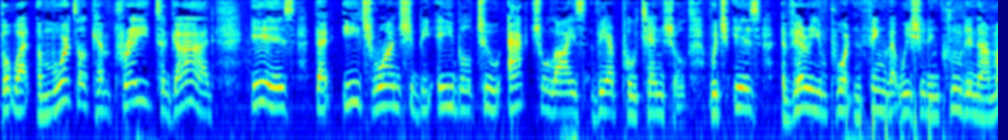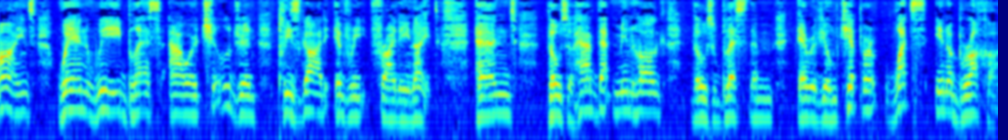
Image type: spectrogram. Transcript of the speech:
But what a mortal can pray to God is that each one should be able to actualize their potential, which is a very important thing that we should include in our minds when we bless our children, please God, every Friday night. And those who have that minhag, those who bless them Erev Yom Kippur, what's in a bracha?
